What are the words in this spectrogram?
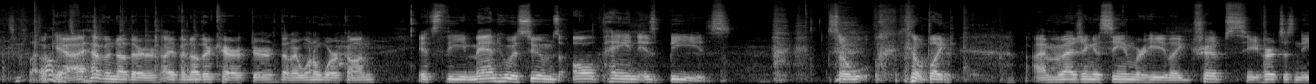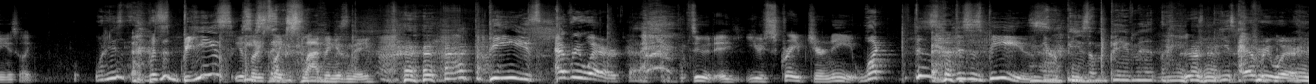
That's clever. Oh, okay, that's I have another. I have another character that I want to work on. It's the man who assumes all pain is bees. So, he'll like, I'm imagining a scene where he like trips, he hurts his knees, like, what is was it bees? He starts like slapping his knee. bees everywhere, dude. It, you scraped your knee. What? This this is bees. There are bees on the pavement. There's bees everywhere.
